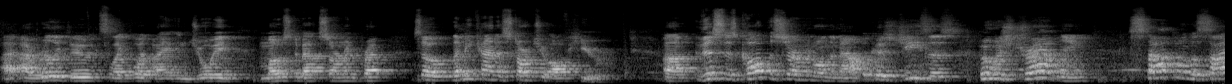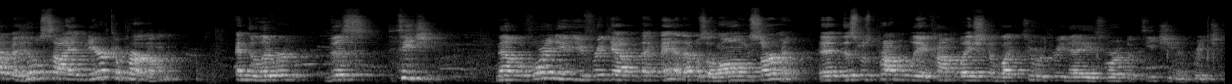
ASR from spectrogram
I, I really do. It's like what I enjoy most about sermon prep. So let me kind of start you off here. Uh, this is called the Sermon on the Mount because Jesus, who was traveling, stopped on the side of a hillside near Capernaum and delivered this teaching. Now, before any of you freak out and think, man, that was a long sermon, it, this was probably a compilation of like two or three days worth of teaching and preaching.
